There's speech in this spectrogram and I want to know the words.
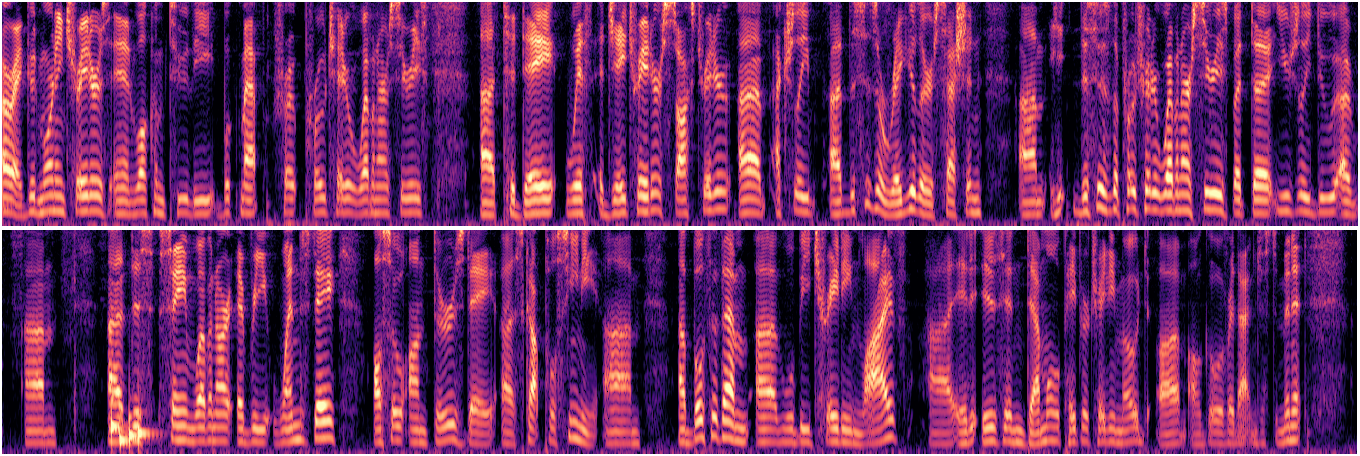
All right, good morning traders and welcome to the Bookmap Pro, Trader webinar series. Uh, today with a J Trader, stocks trader. Uh, actually, uh, this is a regular session. Um, he, this is the Pro Trader webinar series, but uh, usually do a, um, uh, this same webinar every Wednesday. Also on Thursday, uh, Scott Pulcini. Um, both of them will be trading live. it is in demo paper trading mode. Um, I'll go over that in just a minute.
